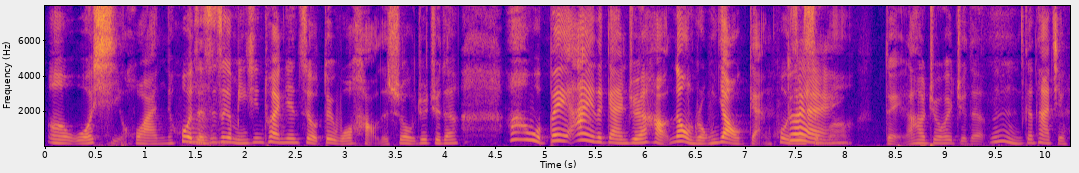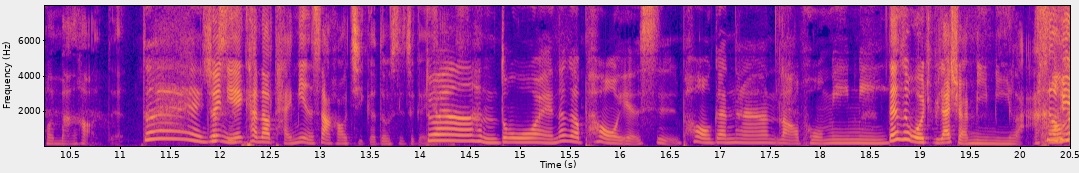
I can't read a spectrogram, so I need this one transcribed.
嗯、呃，我喜欢，或者是这个明星突然间只有对我好的时候，我就觉得啊，我被爱的感觉好，那种荣耀感或者什么，对，对，然后就会觉得，嗯，跟他结婚蛮好的。对，所以你会看到台面上好几个都是这个样子。对啊，很多哎、欸，那个 Paul 也是 Paul 跟他老婆咪咪，但是我比较喜欢咪咪啦，咪咪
